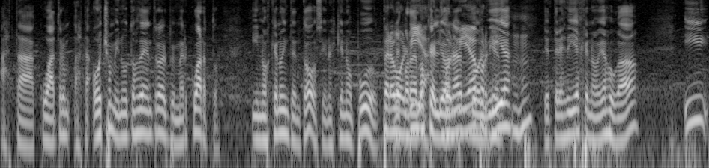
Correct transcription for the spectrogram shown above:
hasta cuatro, hasta ocho minutos dentro del primer cuarto. Y no es que no intentó, sino es que no pudo. pero Recordemos volvía. que Leonard volvía, volvía, porque, ujú. de tres días que no había jugado. Y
